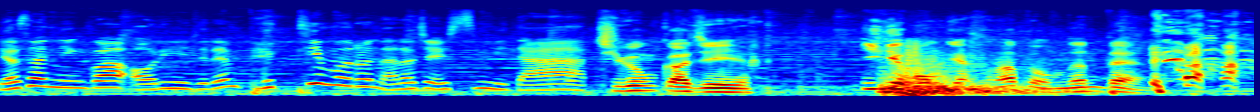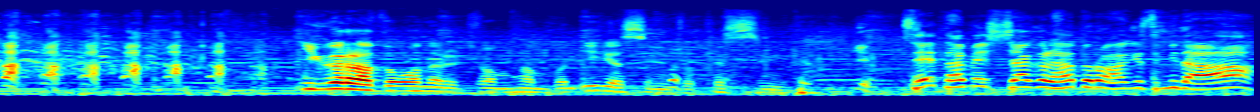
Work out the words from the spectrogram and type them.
여사님과 어린이들은 100팀으로 나눠져 있습니다. 지금까지 이겨본 게 하나도 없는데 이거라도 오늘 좀 한번 이겼으면 좋겠습니다. 셋 하면 시작을 하도록 하겠습니다.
